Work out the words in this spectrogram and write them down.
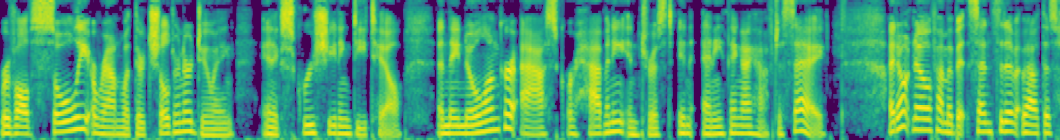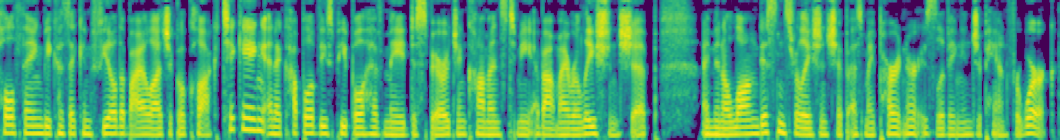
revolves solely around what their children are doing in excruciating detail, and they no longer ask or have any interest in anything I have to say. I don't know if I'm a bit sensitive about this whole thing because I can feel the biological clock ticking, and a couple of these people have made disparaging comments to me about my relationship. I'm in a long distance relationship as my partner is living in Japan for work.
